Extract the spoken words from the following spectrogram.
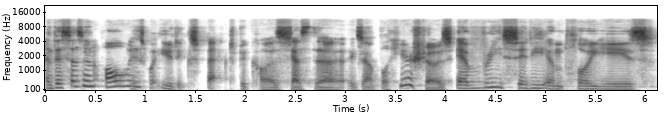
And this isn't always what you'd expect because, as the example here shows, every city employee's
